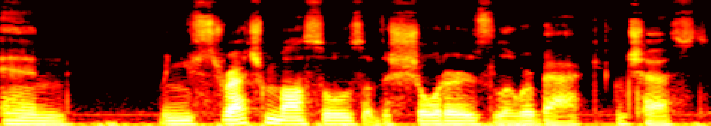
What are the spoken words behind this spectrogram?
And when you stretch muscles of the shoulders, lower back, and chest,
